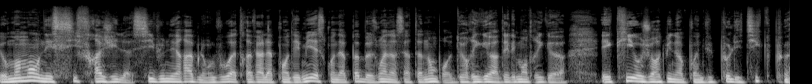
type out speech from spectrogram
Et au moment où on est si fragile, si vulnérable, on le voit à travers la pandémie, est-ce qu'on n'a pas besoin d'un certain nombre de rigueur, d'éléments de rigueur? Et qui aujourd'hui, d'un point de vue politique, peut,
